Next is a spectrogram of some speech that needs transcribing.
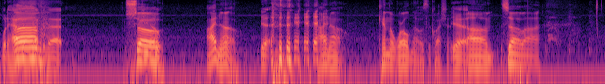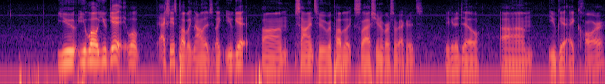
what happens Um, after that? So know? I know, Yeah. I know. Can the world know is the question. Yeah. Um. So uh, you you well you get well actually it's public knowledge like you get um signed to Republic slash Universal Records. You get a deal. Um. You get a car.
